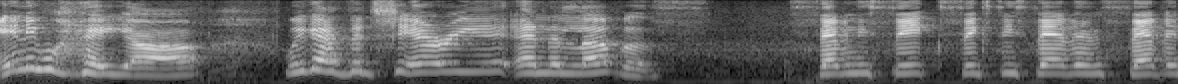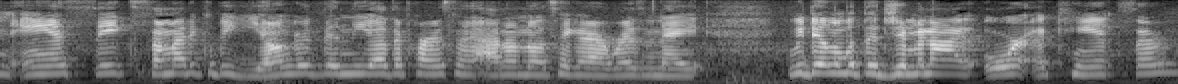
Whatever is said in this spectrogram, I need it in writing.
Anyway, y'all, we got the Chariot and the Lovers. 76, 67, 7, and 6. Somebody could be younger than the other person. I don't know. Take it out resonate. We're dealing with a Gemini or a Cancer.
